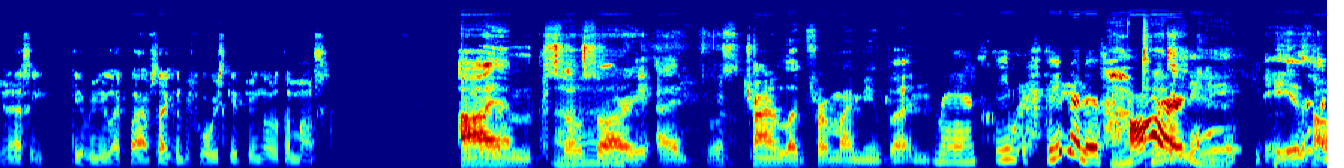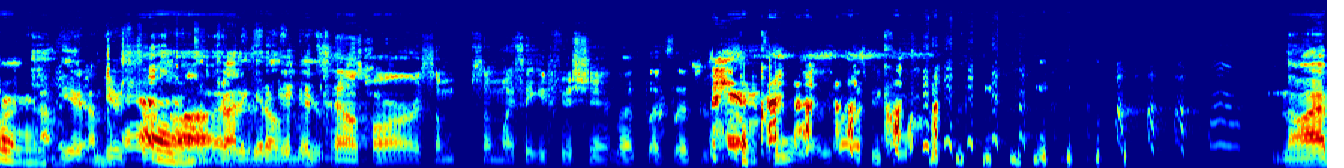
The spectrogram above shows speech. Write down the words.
Janessa, giving you like five seconds before we skip you and go to Tomas. I am so Uh, sorry. I was trying to look for my mute button. Man, Steve, Steven is I'm hard, telling ain't you. he? He is hard. Goodness. I'm here. I'm here struggling Man. to Uh, try to get off it, it mute. sounds hard. Some some might say efficient. Let's let's let's just let's be cool, everybody. Let's be cool. No, I,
